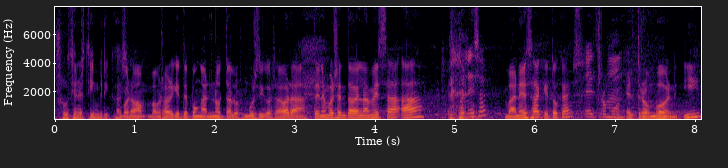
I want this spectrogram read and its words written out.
soluciones tímbricas. Bueno, vamos a ver que te pongan nota los músicos ahora. Tenemos sentado en la mesa a Vanessa, Vanessa, ¿qué tocas? el trombón. El trombón y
